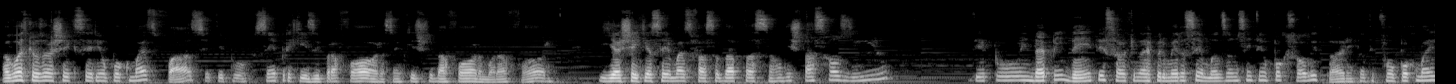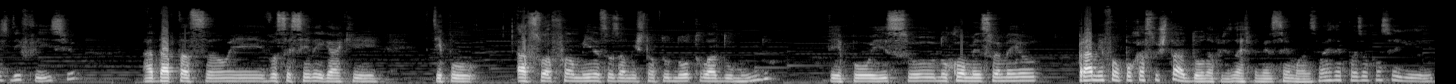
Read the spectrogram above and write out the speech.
Algumas coisas eu achei que seria um pouco mais fácil, tipo, sempre quis ir pra fora, sempre quis estudar fora, morar fora. E achei que ia ser mais fácil a adaptação de estar sozinho, tipo, independente, só que nas primeiras semanas eu me senti um pouco solitário, então tipo, foi um pouco mais difícil a adaptação e você se ligar que, tipo, a sua família, seus amigos estão tudo no outro lado do mundo. Tipo, isso no começo é meio. Pra mim foi um pouco assustador nas primeiras semanas, mas depois eu consegui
